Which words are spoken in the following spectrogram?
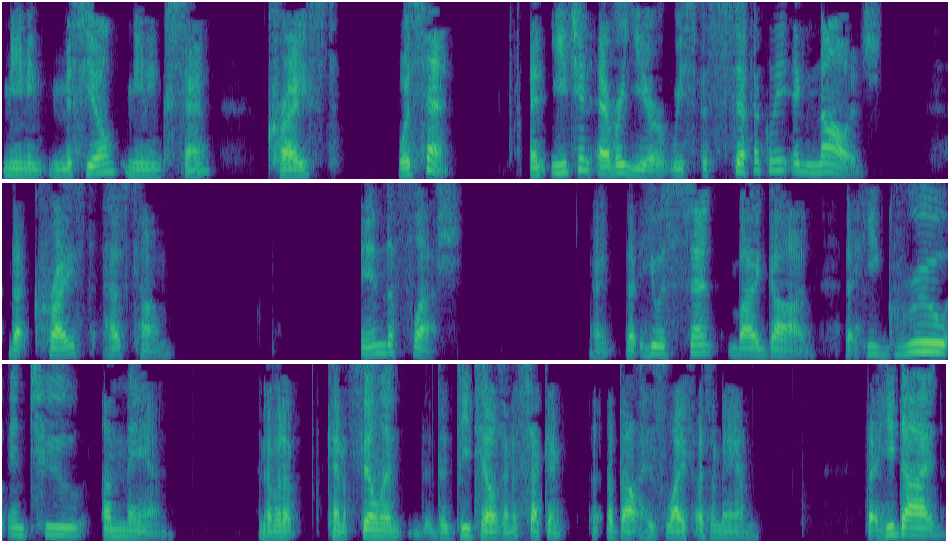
meaning missio, meaning sent. Christ was sent. And each and every year, we specifically acknowledge that Christ has come in the flesh, right? That he was sent by God, that he grew into a man. And I'm going to kind of fill in the details in a second about his life as a man. That he died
